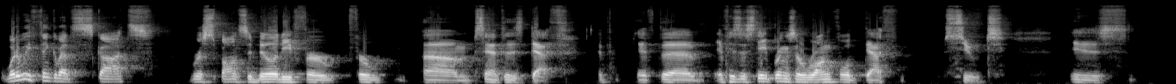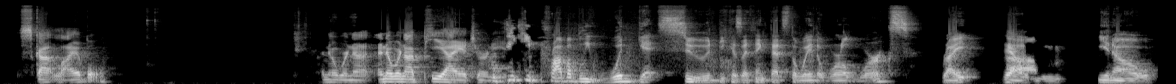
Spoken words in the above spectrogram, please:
what do we think about Scott's responsibility for for um, Santa's death? If if the if his estate brings a wrongful death suit, is Scott liable? I know we're not. I know we're not PI attorneys. I think he probably would get sued because I think that's the way the world works, right? Yeah. Um, you know,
